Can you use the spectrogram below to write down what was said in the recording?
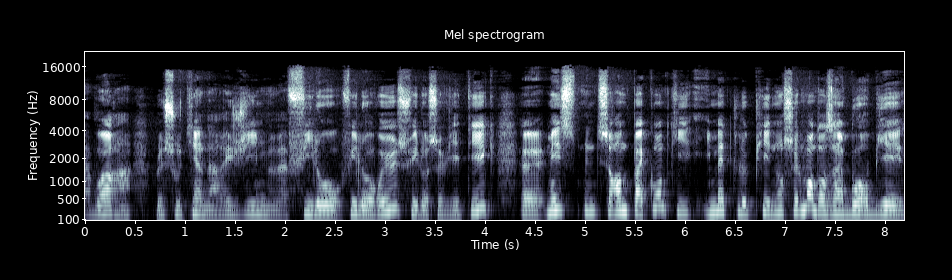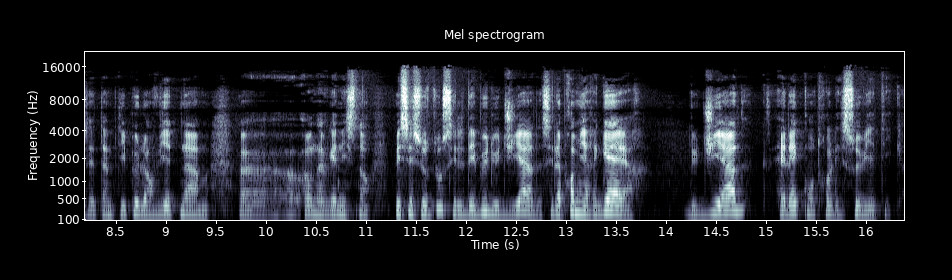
avoir le soutien d'un régime philo, philo-russe, philo-soviétique, euh, mais ils ne se rendent pas compte qu'ils mettent le pied non seulement dans un bourbier, c'est un petit peu leur Vietnam en Afghanistan, mais c'est surtout c'est le début du djihad, c'est la première guerre du djihad, elle est contre les soviétiques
